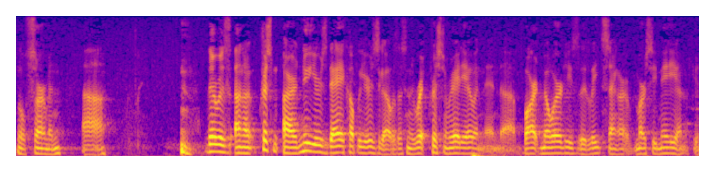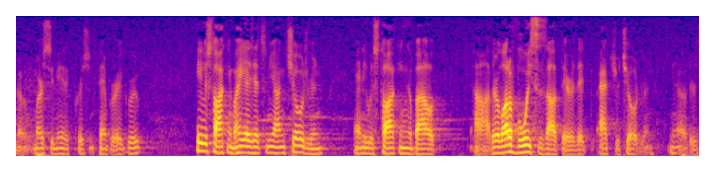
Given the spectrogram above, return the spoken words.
little sermon, uh, there was on a Christmas, or New Year's Day a couple years ago, I was listening to Christian radio, and, and uh, Bart Millard, he's the lead singer of MercyMe, and you know MercyMe, a Christian contemporary group. He was talking about he had some young children, and he was talking about uh, there are a lot of voices out there that at your children. You know, there's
